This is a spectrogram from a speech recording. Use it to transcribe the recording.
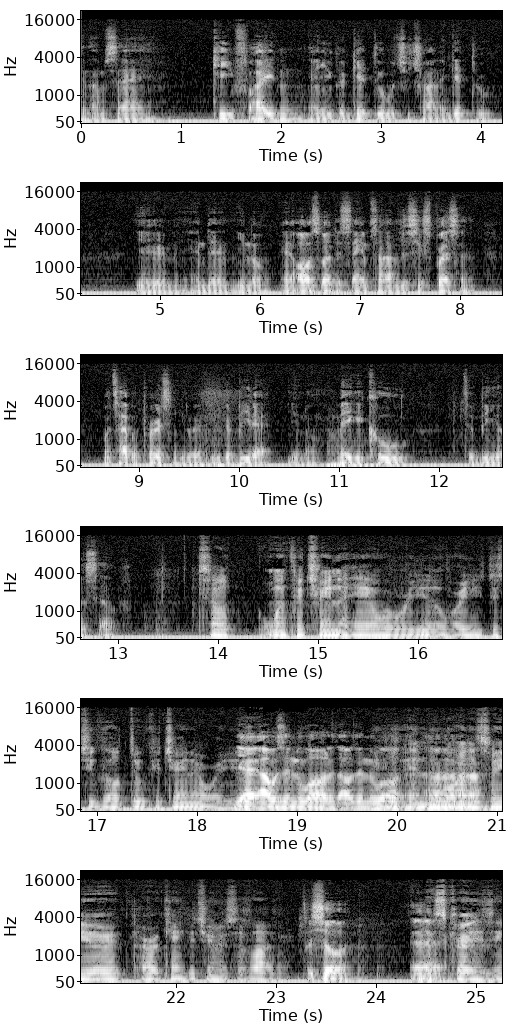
You know what I'm saying? Keep fighting, and you could get through what you're trying to get through. You hear me? And then you know, and also at the same time, just expressing what type of person you you could be. That you know, make it cool to be yourself. So when Katrina hit, where were you? Were you did you go through Katrina? Or were you? Yeah, I was in New Orleans. I was in New Orleans. In New Uh-huh. Orleans, so you're Hurricane Katrina survivor. for sure. Yeah. That's crazy,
